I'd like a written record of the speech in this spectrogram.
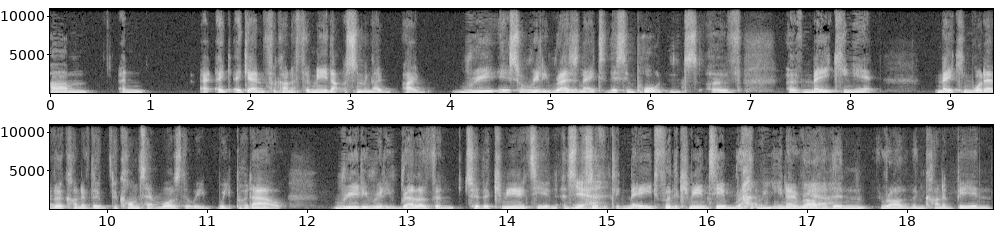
um, and a, again for kind of for me that was something i i really it sort of really resonated this importance of of making it making whatever kind of the, the content was that we we put out really really relevant to the community and, and specifically yeah. made for the community you know rather yeah. than rather than kind of being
